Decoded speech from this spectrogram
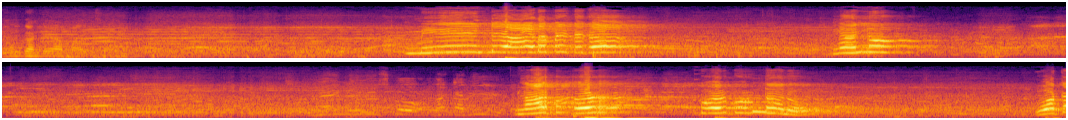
ఎందుకంటే ఆ మైక్ మీ ఇంటి ఆడబిడ్డగా నన్ను నాకు కోరుకుంటున్నాను. ఒక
